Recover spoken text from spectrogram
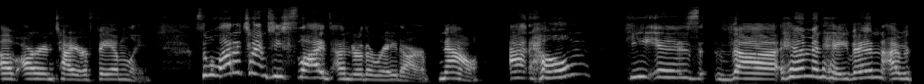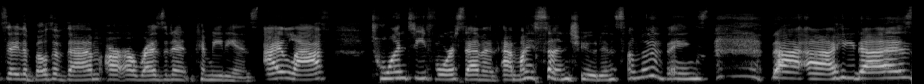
of our entire family. So a lot of times he slides under the radar. Now at home he is the him and haven i would say that both of them are our resident comedians. I laugh 24 7 at my son Jude. And some of the things that uh, he does,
